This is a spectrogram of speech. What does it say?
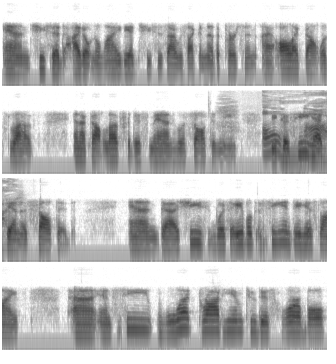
And she said, I don't know why I did. She says, I was like another person. I, all I felt was love. And I felt love for this man who assaulted me oh because he my. had been assaulted. And uh, she was able to see into his life uh, and see what brought him to this horrible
